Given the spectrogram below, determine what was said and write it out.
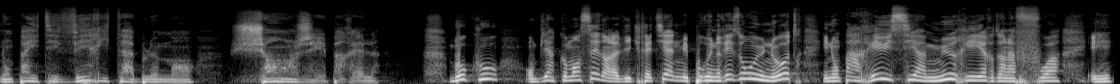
n'ont pas été véritablement changées par elle. Beaucoup ont bien commencé dans la vie chrétienne, mais pour une raison ou une autre, ils n'ont pas réussi à mûrir dans la foi et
